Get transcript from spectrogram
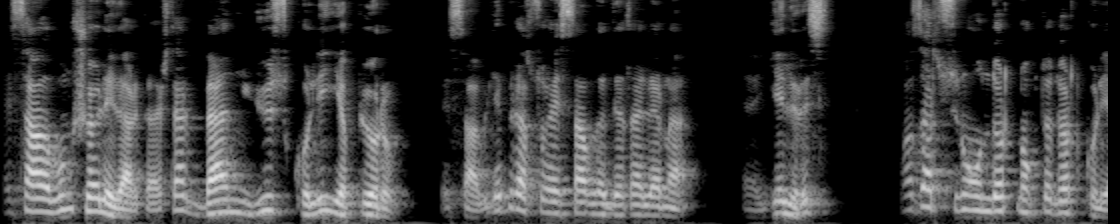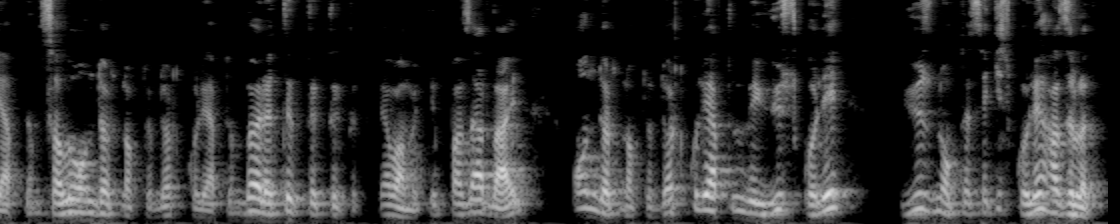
hesabım şöyleydi arkadaşlar. Ben 100 koli yapıyorum hesabıyla. Biraz sonra hesabla detaylarına e, geliriz. Pazartesi günü 14.4 koli yaptım. Salı 14.4 koli yaptım. Böyle tık tık tık tık devam ettim. Pazar dahil 14.4 koli yaptım ve 100 koli 100.8 koli hazırladım.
